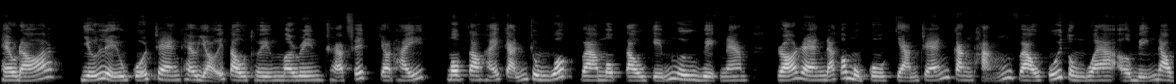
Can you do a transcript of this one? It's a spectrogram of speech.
Theo đó, dữ liệu của trang theo dõi tàu thuyền Marine Traffic cho thấy một tàu hải cảnh Trung Quốc và một tàu kiểm ngư Việt Nam rõ ràng đã có một cuộc chạm trán căng thẳng vào cuối tuần qua ở Biển Đông.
